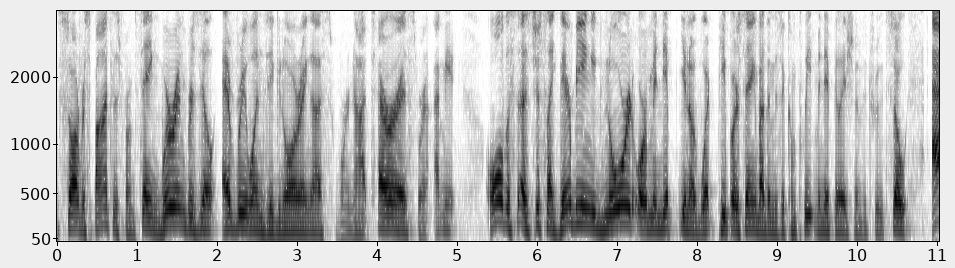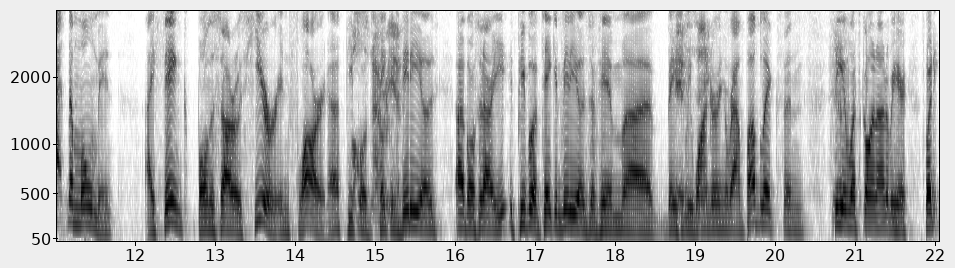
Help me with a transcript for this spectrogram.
saw responses from saying we're in Brazil, everyone's ignoring us, we're not terrorists. We're I mean all the stuff. It's just like they're being ignored or manip. You know what people are saying about them is a complete manipulation of the truth. So at the moment, I think Bolsonaro's here in Florida. People Bolsonaro, have taken yeah. videos. Uh, Bolsonaro. People have taken videos of him uh, basically wandering around Publix and seeing yeah. what's going on over here. But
